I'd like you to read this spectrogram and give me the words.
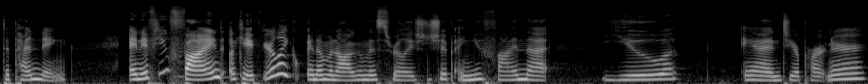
depending. And if you find, okay, if you're like in a monogamous relationship and you find that you and your partner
